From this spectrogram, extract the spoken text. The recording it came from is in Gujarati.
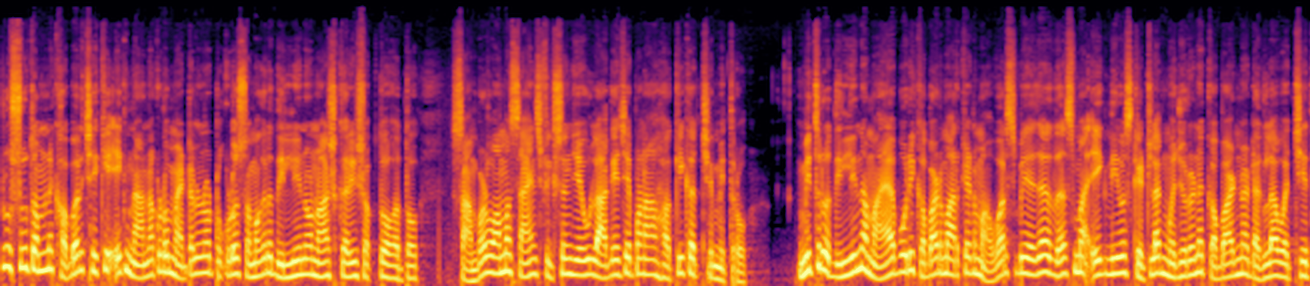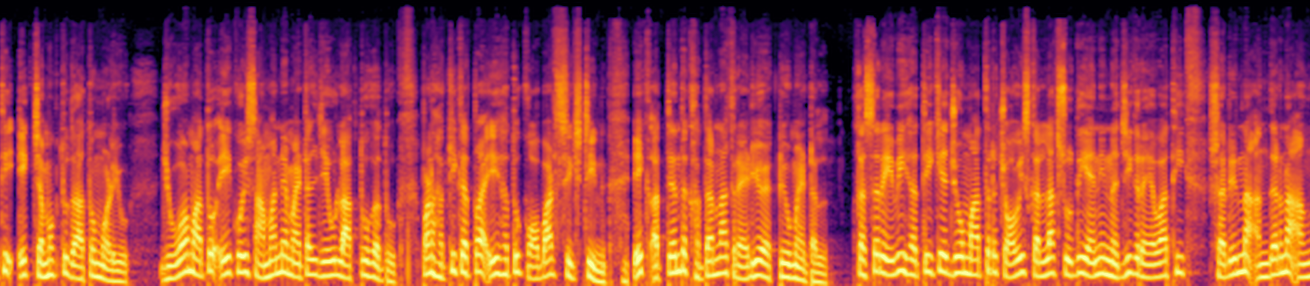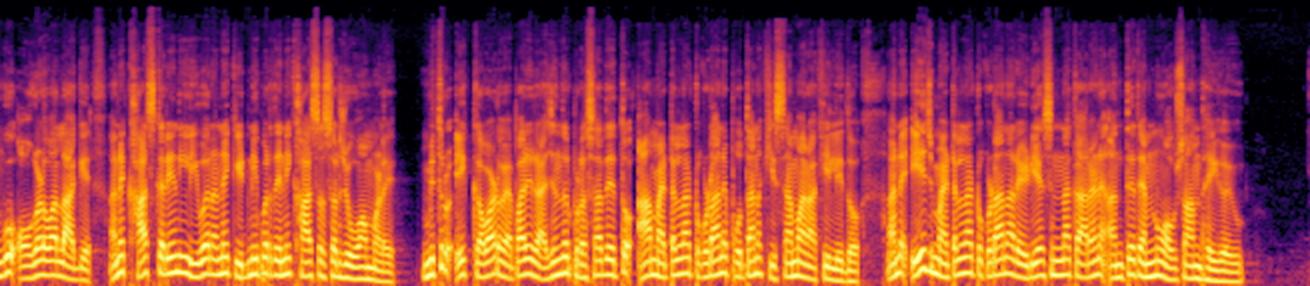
તો શું તમને ખબર છે કે એક નાનકડો મેટલનો ટુકડો સમગ્ર દિલ્હીનો નાશ કરી શકતો હતો? સાંભળવામાં સાયન્સ ફિક્શન જેવું લાગે છે, પણ આ હકીકત છે, મિત્રો. મિત્રો, દિલ્હીના માયાપુરી કબાડ માર્કેટમાં વર્ષ બે હજાર દસમાં એક દિવસ કેટલાક મજૂરોને કબાડના ઢગલા વચ્ચેથી એક ચમકતું ધાતુ મળ્યું. જોવામાં તો એ કોઈ સામાન્ય મેટલ જેવું લાગતું હતું, પણ હકીકતમાં એ હતું કોબાડ સિક્સટીન, એક અત્યંત ખતરનાક રેડિયો એક્ટિવ મેટલ કસર એવી હતી કે જો માત્ર ચોવીસ કલાક સુધી એની નજીક રહેવાથી શરીરના અંદરના અંગો ઓગળવા લાગે અને ખાસ કરીને લીવર અને કિડની પર તેની ખાસ અસર જોવા મળે. મિત્રો, એક કવાડ વેપારી રાજેન્દ્ર પ્રસાદે તો આ મેટલના ટુકડાને પોતાના ખિસ્સામાં રાખી લીધો અને એ જ મેટલના ટુકડાના રેડિયેશનના કારણે અંતે તેમનું અવસાન થઈ ગયું.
